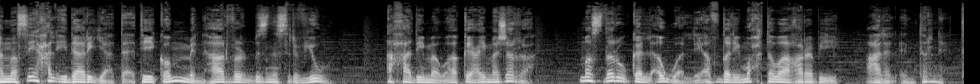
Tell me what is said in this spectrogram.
النصيحة الإدارية تأتيكم من هارفارد بزنس ريفيو أحد مواقع مجرة مصدرك الأول لأفضل محتوى عربي على الإنترنت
